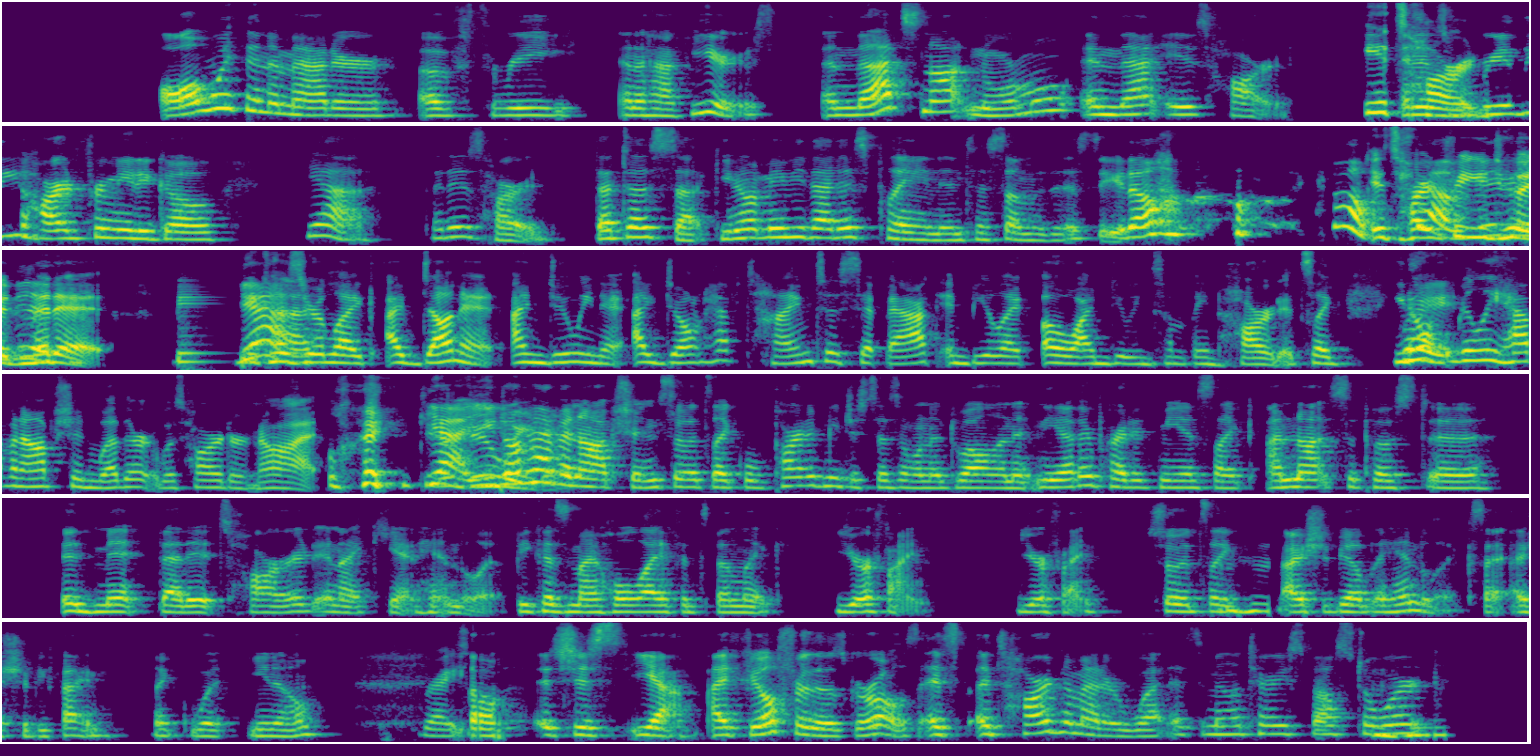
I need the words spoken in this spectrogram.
all within a matter of three and a half years. And that's not normal. And that is hard. It's and hard. It's really hard for me to go, yeah, that is hard. That does suck. You know what? Maybe that is playing into some of this, you know? oh, it's hard yeah, for you to admit it, it because yeah. you're like, I've done it. I'm doing it. I don't have time to sit back and be like, oh, I'm doing something hard. It's like you right. don't really have an option whether it was hard or not. like, yeah, you don't have an option. So it's like, well, part of me just doesn't want to dwell on it. And the other part of me is like, I'm not supposed to admit that it's hard and I can't handle it because my whole life it's been like, you're fine. You're fine. So it's like, mm-hmm. I should be able to handle it because I, I, should be fine. Like what, you know? Right. So it's just, yeah, I feel for those girls. It's it's hard no matter what as a military spouse to work mm-hmm.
